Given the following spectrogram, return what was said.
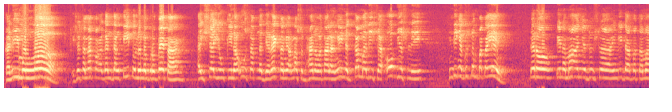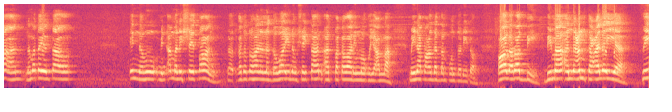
Kalimullah. Isa sa napakagandang titulo ng propeta ay siya yung kinausap na direkta ni Allah subhanahu wa ta'ala. Ngayon nagkamali siya, obviously, hindi niya gustong patayin. Pero tinamaan niya dun sa hindi dapat tamaan, namatay yung tao, innahu min amali syaitan. Katotohanan naggawa yun ng syaitan at patawarin mo ko ya Allah. May napakagandang punto dito. Qala Rabbi, bima an'amta alayya fi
